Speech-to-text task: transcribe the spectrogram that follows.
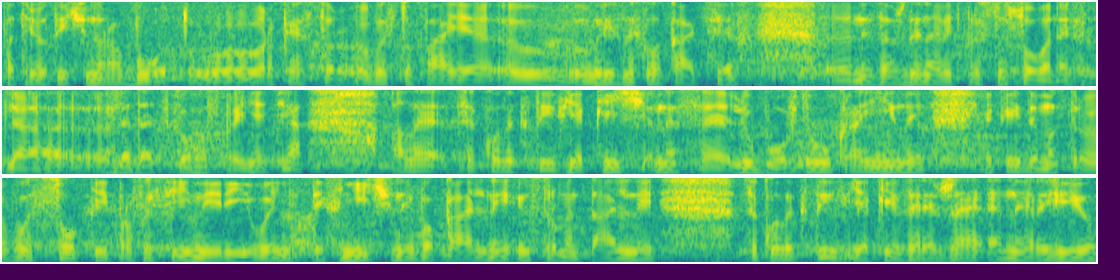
патріотичну роботу. Оркестр виступає е, в різних локаціях, е, не завжди навіть пристосованих для е, глядацького сприйняття. Але це колектив, який несе любов до України, який демонструє високий професійний рівень, технічний, вокальний, інструментальний. Це колектив, який заряджає енергію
